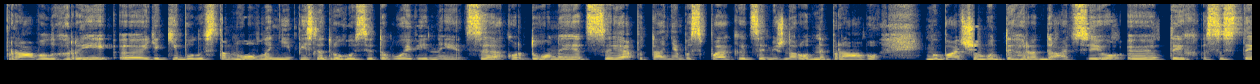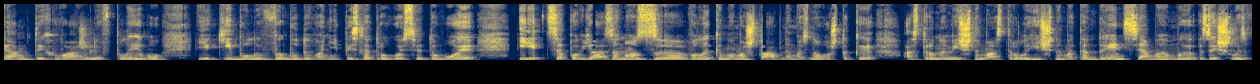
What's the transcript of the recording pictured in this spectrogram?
правил гри, е, які були встановлені після Другої світової війни. Це кордони, це питання безпеки, це міжнародне право. Ми бачимо деградацію е, тих систем, тих важелів впливу, які були вибудовані після Другої світової, і це пов'язано з великими масштабними знову ж таки астрономічними астрологічними тенденціями. Ми зайшли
